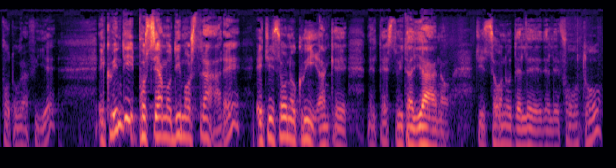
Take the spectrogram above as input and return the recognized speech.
fotografie e quindi possiamo dimostrare, e ci sono qui anche nel testo italiano, ci sono delle, delle foto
